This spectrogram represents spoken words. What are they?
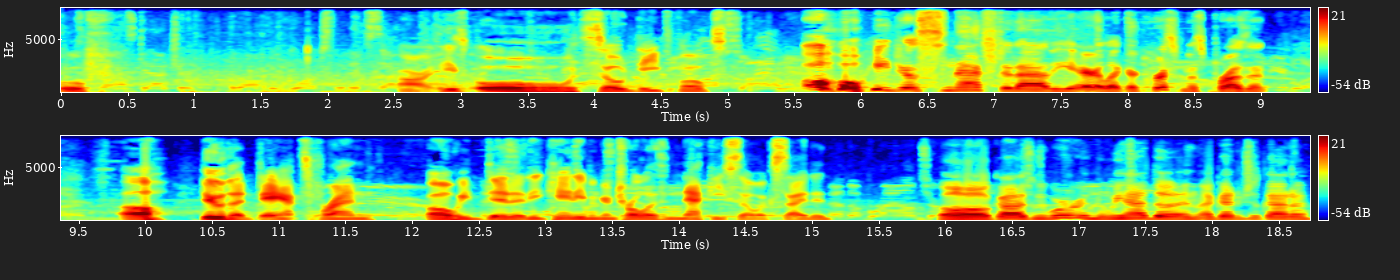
Oof. All right, he's, oh, it's so deep, folks. Oh, he just snatched it out of the air like a Christmas present. Oh, do the dance, friend. Oh, he did it. He can't even control his neck. He's so excited. Oh, guys, we were and we had the and I gotta just gotta.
